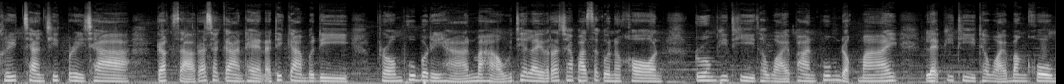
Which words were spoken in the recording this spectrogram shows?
คริตชานชิตปรีชา รักษาราชการแทนอธิการบดี พร้อมผู้บริหารมหาวิทยาลัยราชภัฏสกลนคร ร่วมพิธีถวายพานพุ่มดอกไม้ และพิธีถวายบังคม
